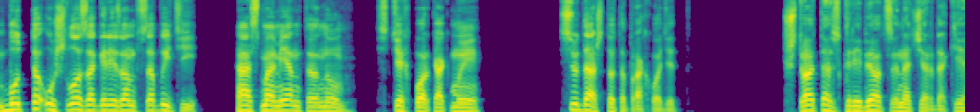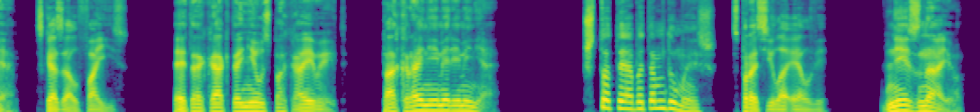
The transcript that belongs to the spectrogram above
будто ушло за горизонт событий. А с момента, ну, с тех пор, как мы... Сюда что-то проходит». «Что-то скребется на чердаке», — сказал Фаис. «Это как-то не успокаивает. По крайней мере, меня». «Что ты об этом думаешь?» — спросила Элви. «Не знаю.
